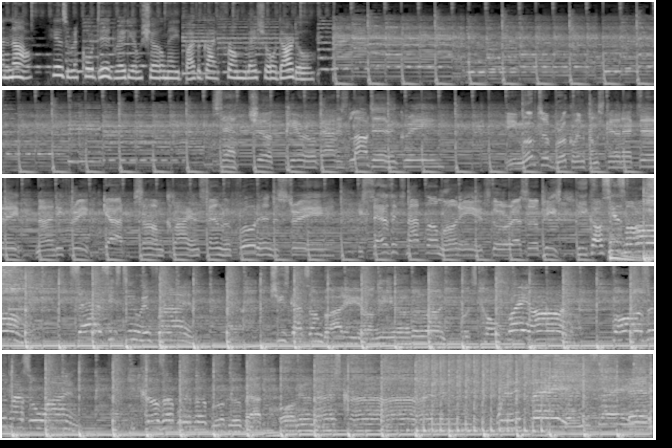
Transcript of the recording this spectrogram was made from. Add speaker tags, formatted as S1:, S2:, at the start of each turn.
S1: And now, here's a recorded radio show made by the guy from Le Show Dardo.
S2: Seth Shapiro got his law degree. He moved to Brooklyn from Schenectady, 93. Got some clients in the food industry. He says it's not the money, it's the recipes. He calls his mom, says he's doing fine. She's got somebody on the other line. Puts Coldplay on, pours a glass of wine. Curls up with a book about organized crime. When it's late, and it's hot,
